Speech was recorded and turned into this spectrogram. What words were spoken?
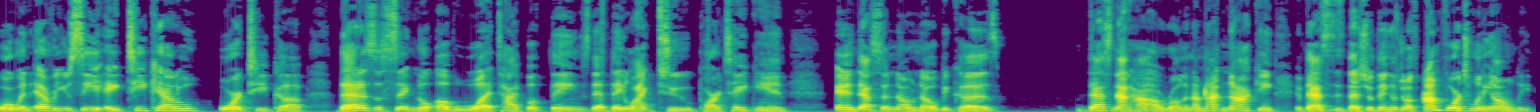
or whenever you see a tea kettle or a teacup, that is a signal of what type of things that they like to partake in. And that's a no no because that's not how I roll. And I'm not knocking if that's if that's your thing of yours. I'm 420 only.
